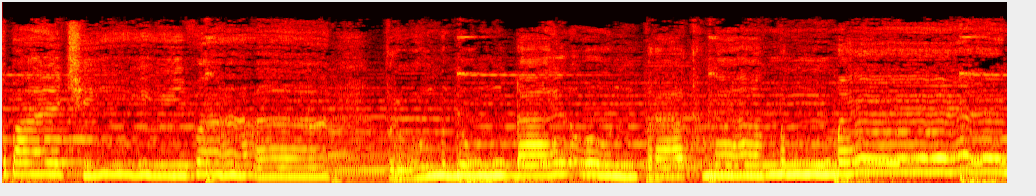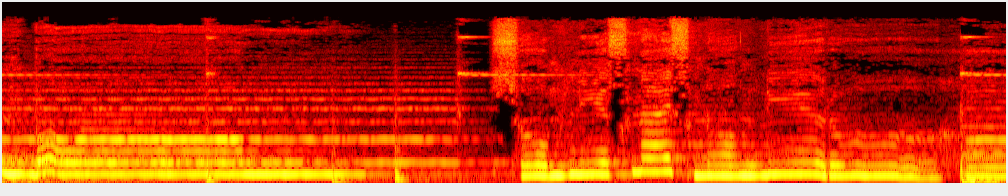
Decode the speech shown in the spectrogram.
ក្បែរជីវ៉ាព្រោះមនុស្សដែលអូនប្រាថ្នាមិនមែនបងសូមលាស្នេហ៍ស្នងលារហូ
